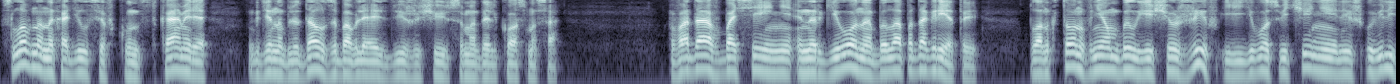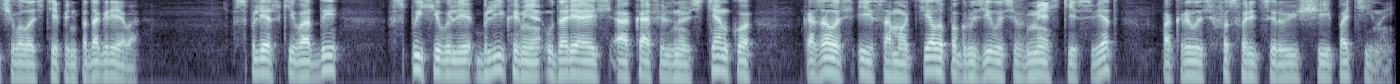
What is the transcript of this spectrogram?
словно находился в кунсткамере, где наблюдал, забавляясь движущуюся модель космоса. Вода в бассейне Энергиона была подогретой, планктон в нем был еще жив, и его свечение лишь увеличивало степень подогрева. Всплески воды вспыхивали бликами, ударяясь о кафельную стенку, казалось, и само тело погрузилось в мягкий свет – покрылась фосфорицирующей патиной.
